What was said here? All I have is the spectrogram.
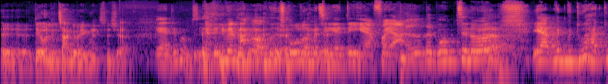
Øh, det var lidt tankevækkende, synes jeg. Ja, det må man sige. Det er alligevel mange år på skole, hvor man tænker, at det her får jeg aldrig brugt til noget. Ja. Ja, men, men du, har, du,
